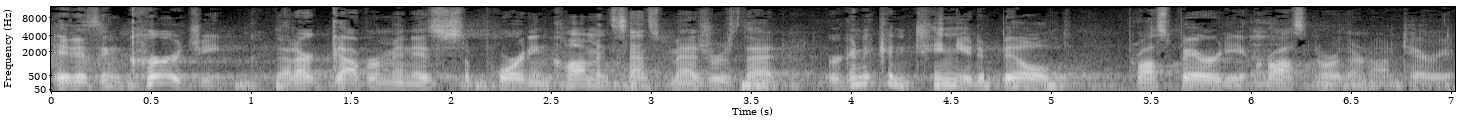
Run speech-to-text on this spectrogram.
It is encouraging that our government is supporting common sense measures that are going to continue to build prosperity across Northern Ontario.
